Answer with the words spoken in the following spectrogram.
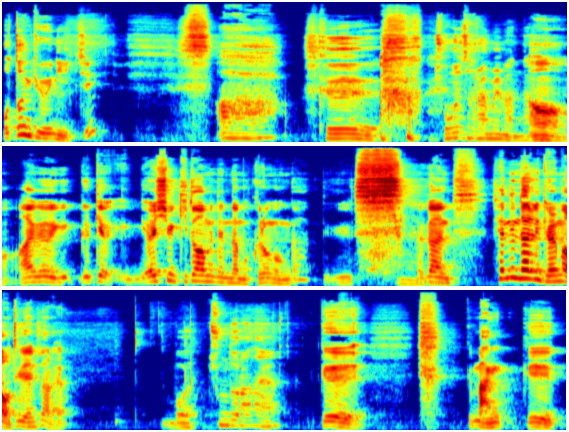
어떤 교훈이 있지? 아, 그 좋은 사람을 만나. 어, 아, 그, 그렇게 열심히 기도하면 된다, 뭐 그런 건가? 그, 약간, 샌님 달린 결말 어떻게 되는 줄 알아요? 뭐 충돌하나요? 그, 그 망, 그,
